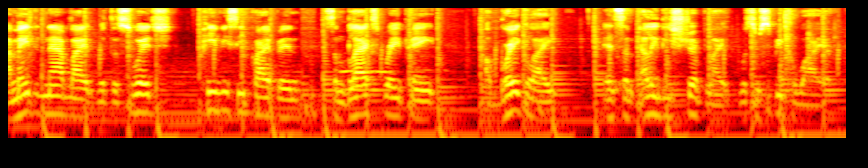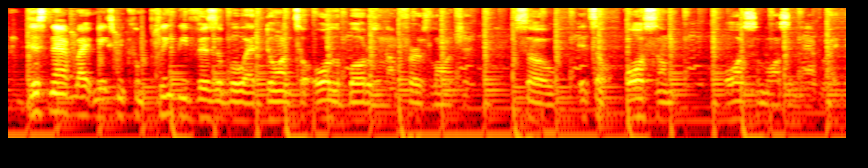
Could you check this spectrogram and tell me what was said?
I made the nav light with the switch, PVC piping, some black spray paint, a brake light, and some LED strip light with some speaker wire. This nav light makes me completely visible at dawn to all the bottles when I'm first launching. So it's an awesome, awesome, awesome nav light.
